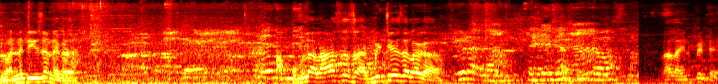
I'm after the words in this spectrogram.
ఇవన్నీ తీసండి ఇక్కడ. ఆ పువ్వులు అలా సబ్మిట్ చేసి అలాగా? అలా లైన్ పెట్టే.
